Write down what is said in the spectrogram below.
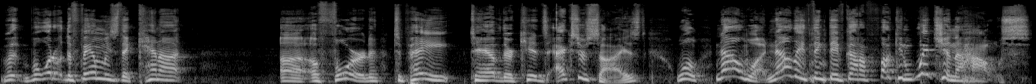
but, but what are the families that cannot uh, afford to pay to have their kids exorcised? Well, now what? Now they think they've got a fucking witch in the house.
